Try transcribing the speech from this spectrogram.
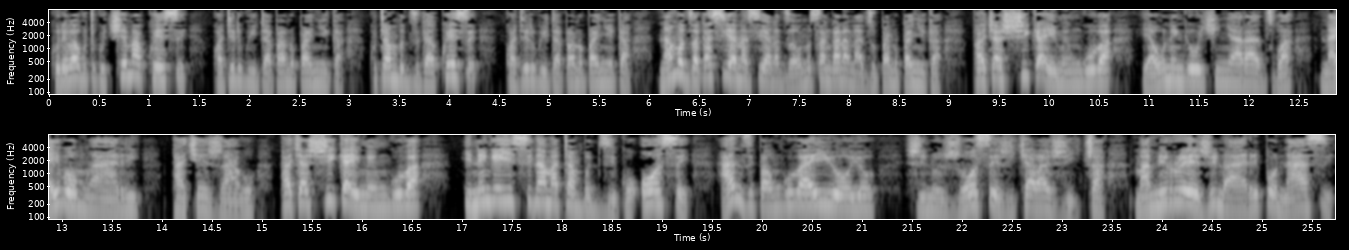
kureva kuti kuchema kwese kwatiri kuita pano panyika kutambudzika kwese kwatiri kuita pano panyika nhamo dzakasiyana-siyana dzaunosangana nadzo pano panyika pachasvika imwe nguva yaunenge uchinyaradzwa naivo mwari pachezvavo pachasvika imwe nguva inenge isina matambudziko ose hanzi panguva iyoyo zvinhu zvose zvichava zvitsva. Mamiriro ezvinhu aripo nhasi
